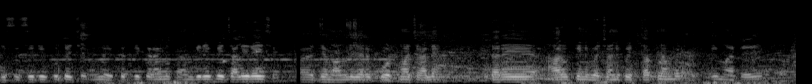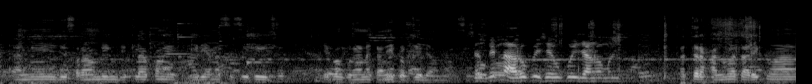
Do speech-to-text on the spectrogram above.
જે સીસીટીવી ફૂટેજ છે એનું એકત્રીકરણની કામગીરી બી ચાલી રહી છે. જે મામલે જ્યારે કોર્ટમાં ચાલે ત્યારે આરોપીને બચવાની કોઈ તક ન મળે. એ માટે એમની જે સરાઉન્ડિંગ જેટલા પણ એરિયાના સીસીટીવી છે એ પણ ગુનાના કામે કબજે લેવામાં આવશે. કેટલા આરોપી છે એવું કોઈ જાણવા મળ્યું? અત્યારે હાલમાં તારીખમાં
